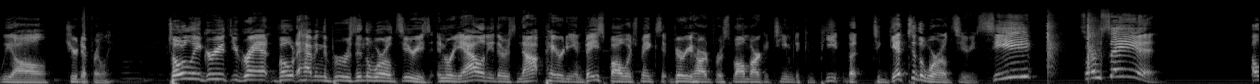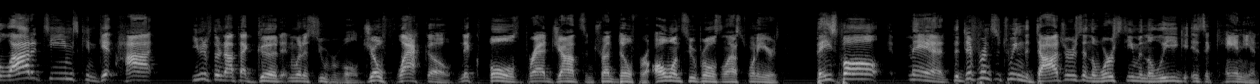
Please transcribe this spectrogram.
We all cheer differently. Totally agree with you, Grant. Vote having the Brewers in the World Series. In reality, there's not parity in baseball, which makes it very hard for a small market team to compete. But to get to the World Series, see? That's what I'm saying. A lot of teams can get hot, even if they're not that good, and win a Super Bowl. Joe Flacco, Nick Foles, Brad Johnson, Trent Dilfer, all won Super Bowls in the last 20 years. Baseball, man, the difference between the Dodgers and the worst team in the league is a canyon.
